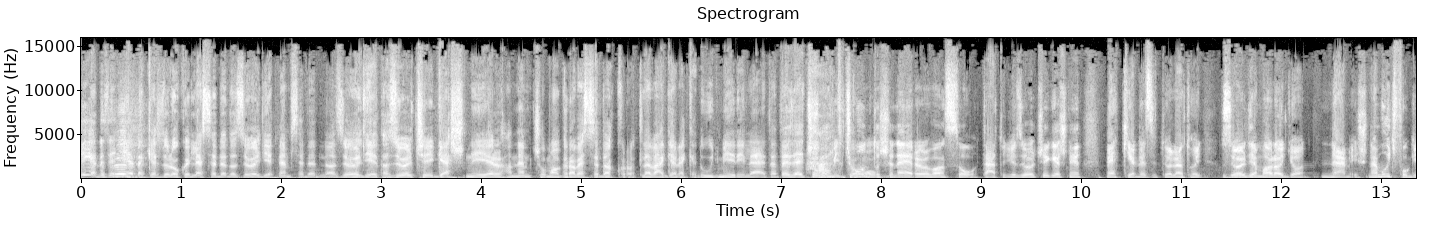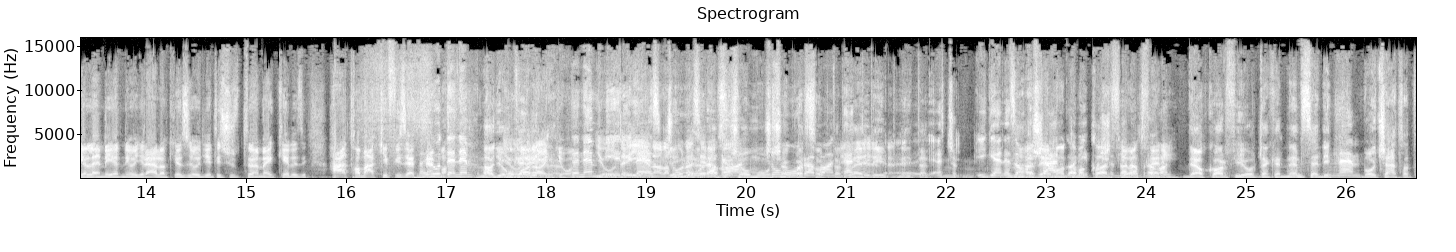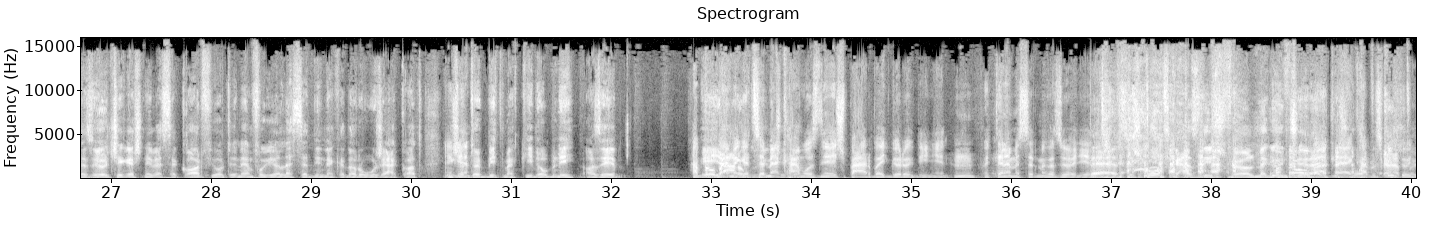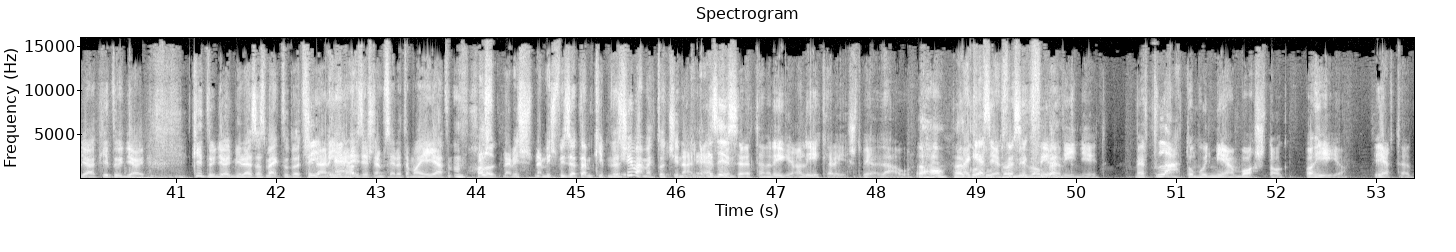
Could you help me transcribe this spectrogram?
Igen, ez egy érdekes dolog, hogy leszeded a zöldjét, nem szeded le a zöldjét. A zöldségesnél, ha nem csomagra veszed, akkor ott levágja neked, úgy méri le. Tehát ez egy csomó, Hát csomó. pontosan erről van szó. Tehát, hogy a zöldségesnél megkérdezi tőled, hogy zöldje maradjon? Nem. És nem úgy fogja lemérni, hogy rárakja a zöldjét, és utána megkérdezi. Hát, ha már kifizettem. Na jó, de nem, Nagyon Jó, maradjon. de nem Jó, de le, ilyen ez alapon azért csomóra az van. van, szoktak letépni, tehát- ez csak, igen, ez Na, a azért sárga a karfiolt, Feri. De a karfiolt neked nem szedi? Nem. Bocsát, ha te zöldségesnél veszek karfiolt, ő nem fogja leszedni neked a rózsákat, és Igen. a többit meg kidobni, azért Hát próbálj meg egyszer meghámozni egy spárba egy görög dínyét, hm? hogy te nem eszed meg a zöldjét. persze, és kockázd is föl, meg öntsél rá egy meg, hát most ki tudja, hogy- ki tudja, hogy, ki tudja, hogy mi lesz, azt meg tudod csinálni. Én Elnézést, nem szeretem a héját, hm, azt nem is, nem is fizetem ki, de simán meg tudod csinálni. Én ezért szeretem régen a lékelést például. Aha, Meg akkor ezért tudtam, veszek fél bent. dinnyét. Mert látom, hogy milyen vastag a héja. Érted?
